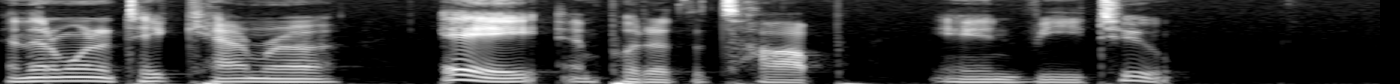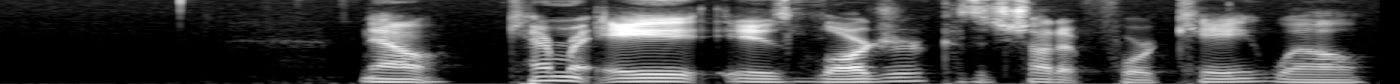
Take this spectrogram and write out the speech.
And then I'm going to take camera A and put it at the top in V2. Now, camera A is larger because it's shot at 4K, while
